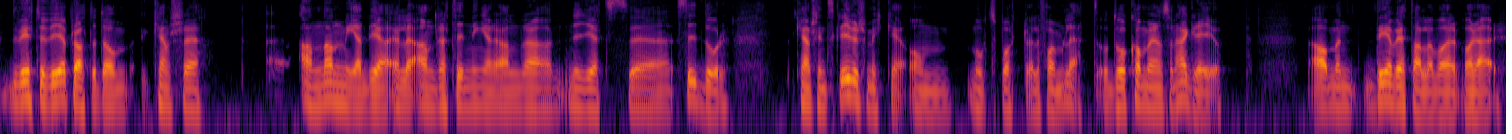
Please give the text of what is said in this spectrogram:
du vet hur vi har pratat om kanske annan media eller andra tidningar, andra nyhetssidor eh, kanske inte skriver så mycket om motorsport eller Formel 1 och då kommer en sån här grej upp. Ja, men det vet alla vad, vad det är.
